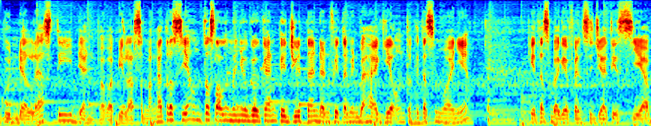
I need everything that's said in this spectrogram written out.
Bunda Lesti dan Papa Bilar Semangat terus ya untuk selalu menyuguhkan kejutan dan vitamin bahagia untuk kita semuanya Kita sebagai fans sejati siap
